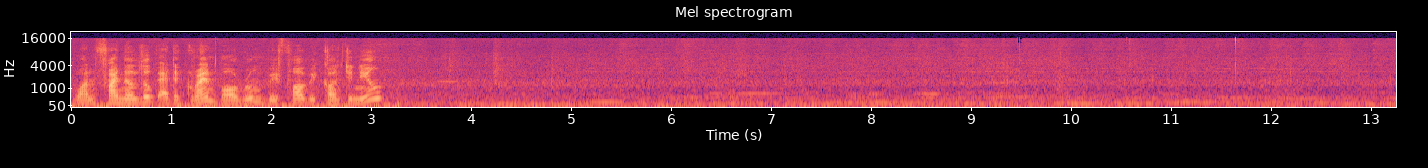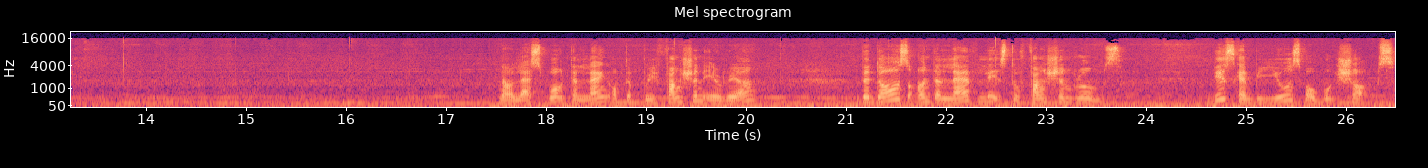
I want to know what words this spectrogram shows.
One final look at the grand ballroom before we continue? Now let's walk the length of the pre-function area. The doors on the left leads to function rooms. This can be used for workshops.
